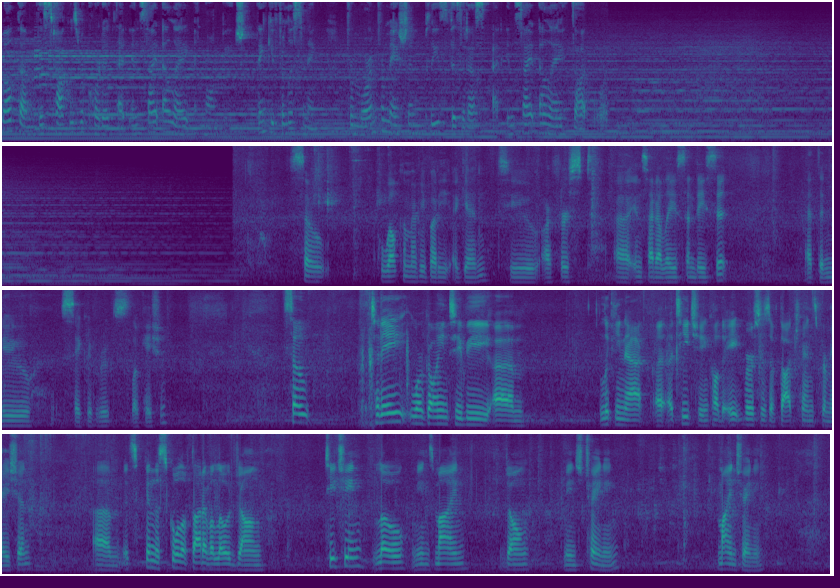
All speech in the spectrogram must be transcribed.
Welcome. This talk was recorded at Insight LA in Long Beach. Thank you for listening. For more information, please visit us at insightla.org. So, welcome everybody again to our first uh, Insight LA Sunday Sit at the new Sacred Roots location. So, today we're going to be um, looking at a, a, teaching called the Eight Verses of Thought Transformation. Um, it's in the school of thought of a Lojong teaching. Lo means mind, Jong means training, mind training.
